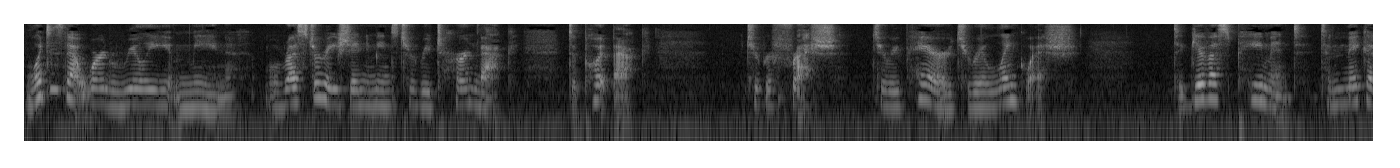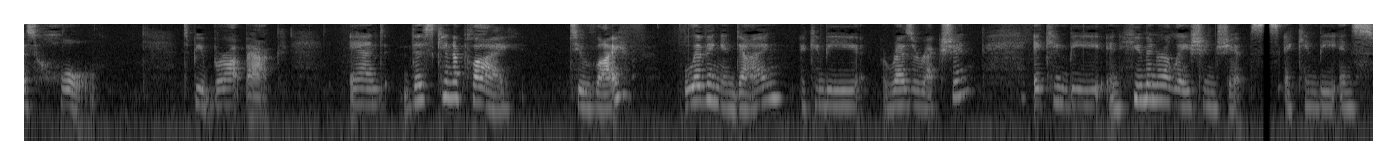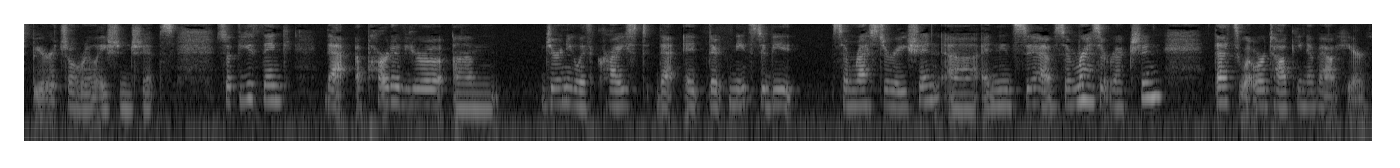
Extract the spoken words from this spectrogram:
What does that word really mean? Well, restoration means to return back, to put back, to refresh, to repair, to relinquish, to give us payment, to make us whole to be brought back. And this can apply to life, living and dying. It can be resurrection. It can be in human relationships. It can be in spiritual relationships. So if you think that a part of your um, journey with Christ that it there needs to be some restoration, uh, it needs to have some resurrection. That's what we're talking about here.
